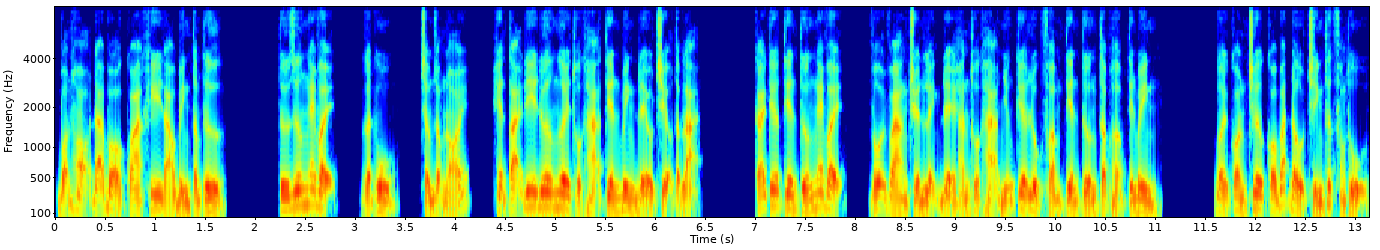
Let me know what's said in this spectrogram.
bọn họ đã bỏ qua khi đảo binh tâm tư. Từ dương nghe vậy, gật gù, trầm giọng nói, hiện tại đi đưa ngươi thuộc hạ tiên binh đều triệu tập lại. Cái kia tiên tướng nghe vậy, vội vàng truyền lệnh để hắn thuộc hạ những kia lục phẩm tiên tướng tập hợp tiên binh. Bởi còn chưa có bắt đầu chính thức phòng thủ,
